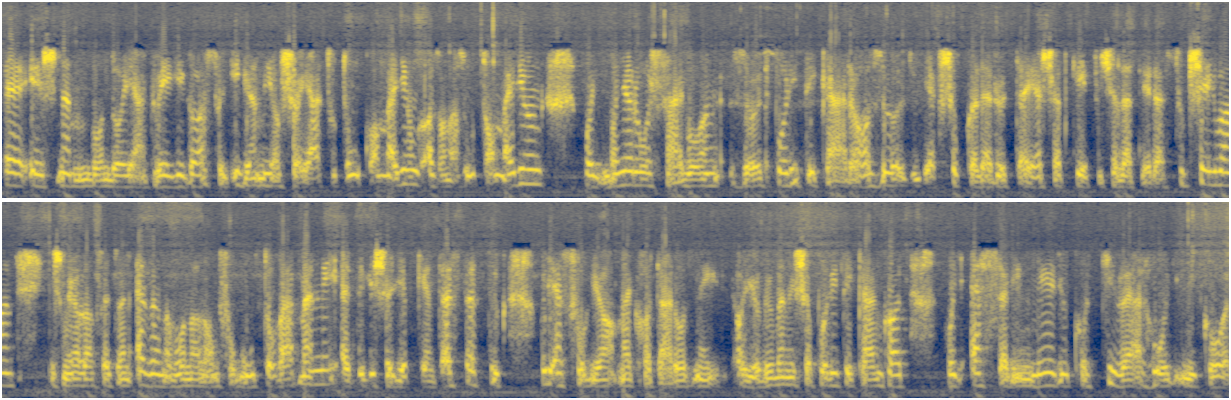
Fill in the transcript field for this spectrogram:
e, és nem gondolják végig azt, hogy igen, mi a saját utunkon megyünk, azon az úton megyünk, hogy Magyarországon zöld politikára, a zöld ügyek sokkal erőteljesebb képviseletére szükség van, és mi alapvetően ezen a vonalon fogunk tovább menni. Eddig is egyébként ezt tettük, hogy ez fogja meghatározni a jövőben is a politikánkat, hogy ezt szerint mérjük, hogy kivel, hogy, mikor,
